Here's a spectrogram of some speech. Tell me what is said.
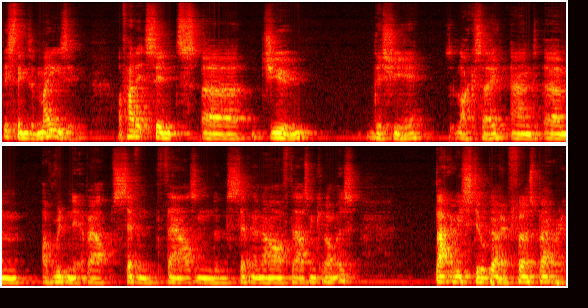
this thing's amazing. I've had it since uh, June this year, like I say, and um, I've ridden it about 7,000 and 7,500 kilometres. Battery's still going, first battery.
